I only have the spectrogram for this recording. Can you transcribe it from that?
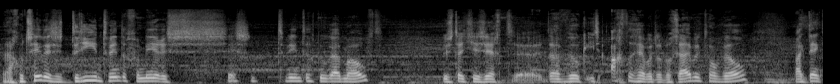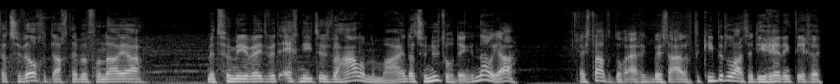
Nou goed, Sillis is 23, Vermeer is 26, doe ik uit mijn hoofd. Dus dat je zegt, eh, daar wil ik iets achter hebben, dat begrijp ik dan wel. Maar ik denk dat ze wel gedacht hebben van, nou ja... met Vermeer weten we het echt niet, dus we halen hem maar. En dat ze nu toch denken, nou ja... hij staat er toch eigenlijk best aardig te keeper de laatste. Die redding tegen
